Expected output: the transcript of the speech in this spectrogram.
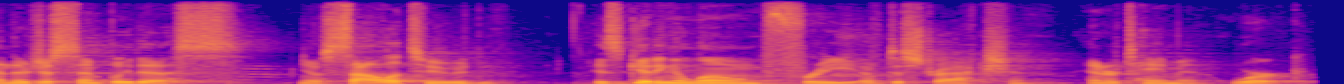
And they're just simply this you know, solitude is getting alone, free of distraction, entertainment, work,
